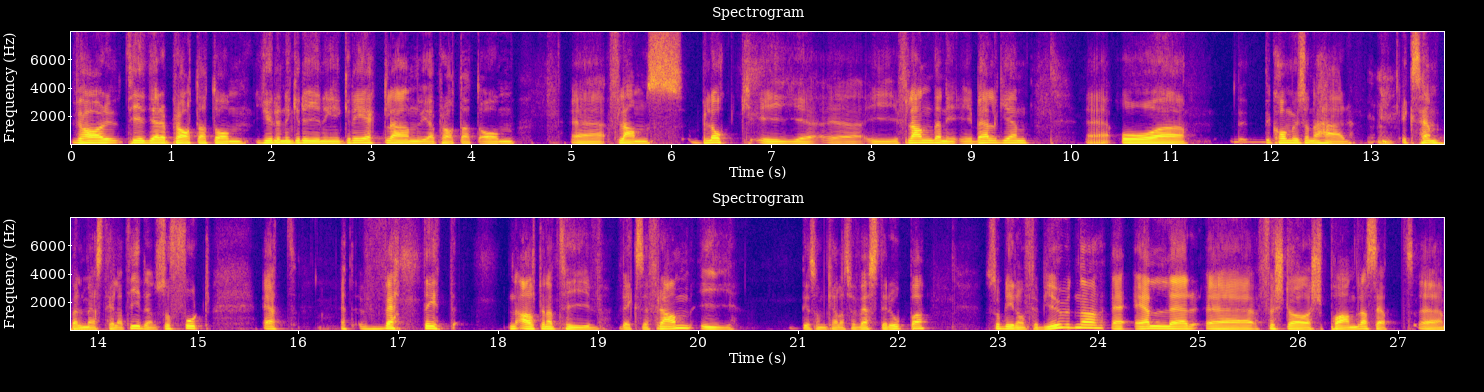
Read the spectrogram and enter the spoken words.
Vi har tidigare pratat om Gyllene gryning i Grekland, vi har pratat om eh, Flams block i, eh, i Flandern i, i Belgien. Eh, och Det kommer ju sådana här exempel mest hela tiden. Så fort ett, ett vettigt alternativ växer fram i det som kallas för Västeuropa så blir de förbjudna eh, eller eh, förstörs på andra sätt. Eh,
